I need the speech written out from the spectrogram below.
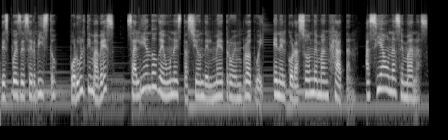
después de ser visto, por última vez, saliendo de una estación del metro en Broadway, en el corazón de Manhattan. Hacía unas semanas,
